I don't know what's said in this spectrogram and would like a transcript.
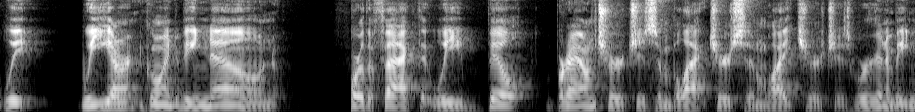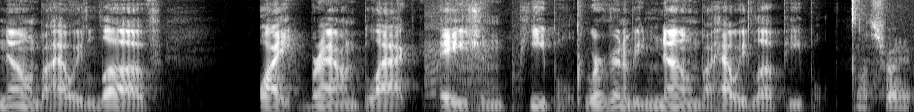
we we aren't going to be known for the fact that we built brown churches and black churches and white churches. We're going to be known by how we love white, brown, black, Asian people. We're going to be known by how we love people. That's right.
